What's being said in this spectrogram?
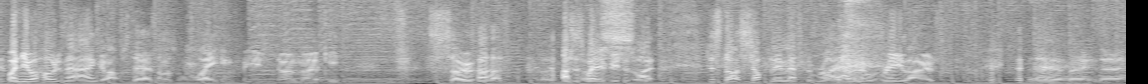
when you were holding that angle upstairs, I was waiting for you to do a murky. so hard. Oh I was just waiting for you to like, just start shuffling left and right, have a little reload. No, mate, no.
